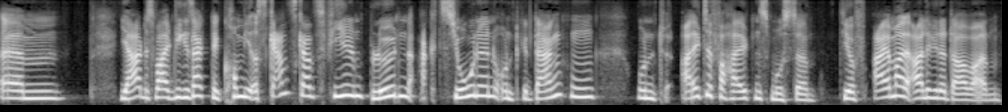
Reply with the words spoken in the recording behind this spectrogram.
Ähm, ja, das war halt, wie gesagt, eine Kombi aus ganz, ganz vielen blöden Aktionen und Gedanken und alte Verhaltensmuster, die auf einmal alle wieder da waren.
